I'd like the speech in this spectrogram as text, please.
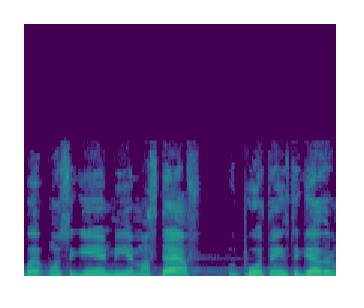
but once again, me and my staff, we pulled things together,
